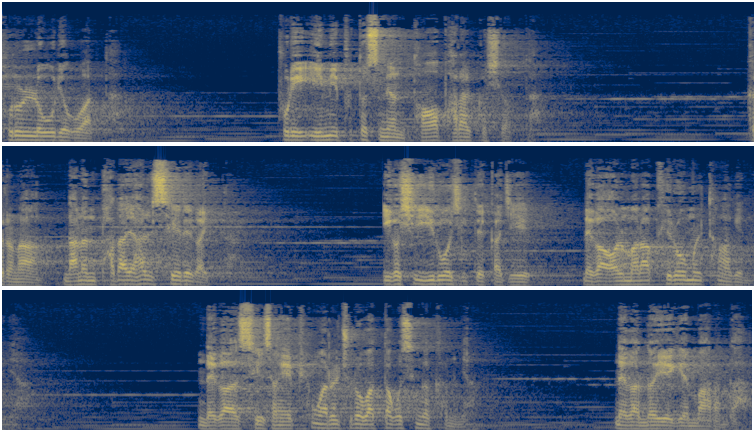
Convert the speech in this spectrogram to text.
불을 놓으려고 왔다. 불이 이미 붙었으면 더 바랄 것이 없다. 그러나 나는 받아야 할 세례가 있다. 이것이 이루어질 때까지 내가 얼마나 괴로움을 당하겠느냐. 내가 세상에 평화를 주러 왔다고 생각하느냐. 내가 너희에게 말한다.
